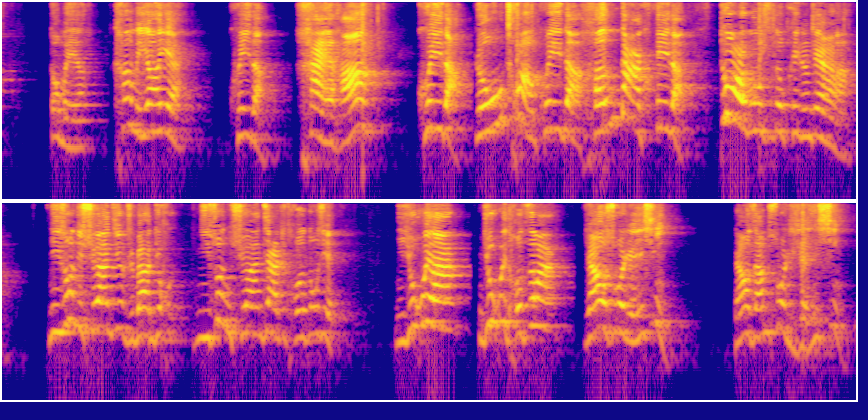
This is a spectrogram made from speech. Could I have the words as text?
都没了。康美药业亏的，海航亏的，融创亏的，恒大亏的，多少公司都亏成这样了。你说你学完技术指标，你就你说你学完价值投资东西，你就会啦，你就会投资啦。然后说人性，然后咱们说人性，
